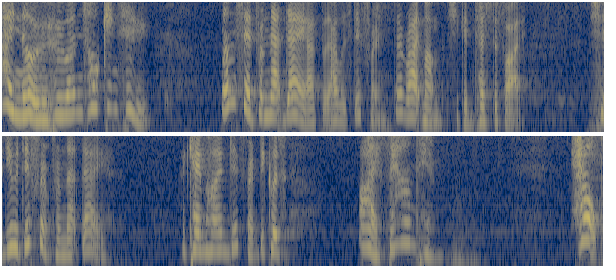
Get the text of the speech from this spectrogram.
I know who I'm talking to. Mum said from that day I, I was different. That right, Mum? She can testify. She said, You were different from that day. I came home different because I found him. Help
